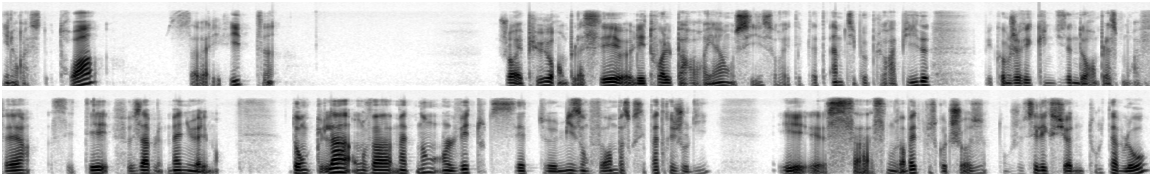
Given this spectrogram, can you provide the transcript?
Il en reste trois. Ça va aller vite. J'aurais pu remplacer l'étoile par rien aussi, ça aurait été peut-être un petit peu plus rapide, mais comme j'avais qu'une dizaine de remplacements à faire, c'était faisable manuellement. Donc là, on va maintenant enlever toute cette mise en forme parce que c'est pas très joli et ça, ça nous embête plus qu'autre chose. Donc je sélectionne tout le tableau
